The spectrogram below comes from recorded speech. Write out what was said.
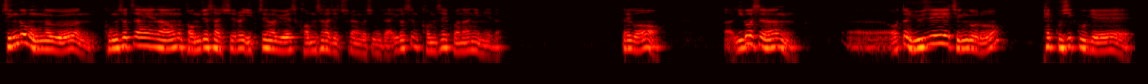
증거 목록은 공소장에 나오는 범죄 사실을 입증하기 위해서 검사가 제출한 것입니다. 이것은 검사의 권한입니다. 그리고 어, 이것은 어, 떤 유죄의 증거로 199개의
